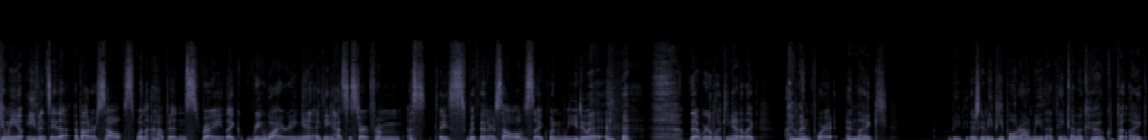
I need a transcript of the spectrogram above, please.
Can we even say that about ourselves when that happens, right? Like rewiring it, I think has to start from a place within ourselves, like when we do it, that we're looking at it like, I went for it. And like, maybe there's gonna be people around me that think I'm a kook, but like,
